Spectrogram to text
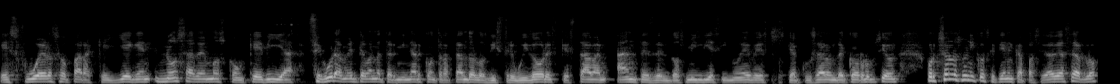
esfuerzo para que lleguen, no sabemos con qué día, seguramente van a terminar contratando a los distribuidores que estaban antes del 2019, estos que acusaron de corrupción, porque son los únicos que tienen capacidad de hacerlo,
